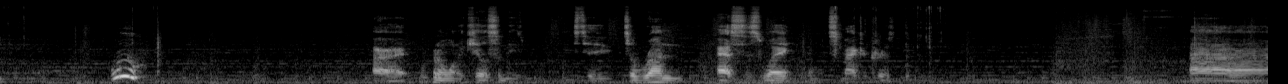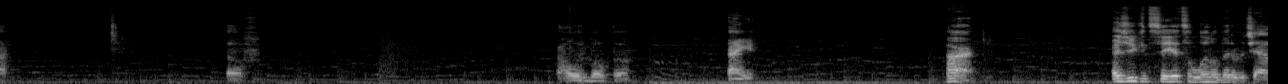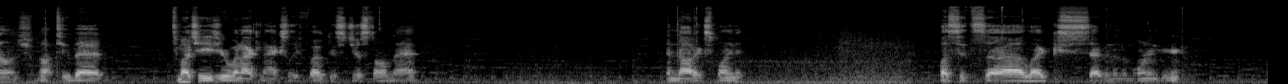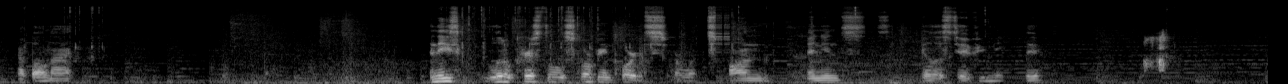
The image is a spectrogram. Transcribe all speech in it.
Woo. Alright, to want to kill some of these too. So run past this way and smack a crystal. Uh, stuff. A holy bolt though. Dang it. Alright. As you can see, it's a little bit of a challenge. Not too bad. It's much easier when I can actually focus just on that and not explain it. Plus, it's uh, like 7 in the morning here. Up all night. And these little crystal scorpion quartz are what spawn minions. Kill us too if you need to.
